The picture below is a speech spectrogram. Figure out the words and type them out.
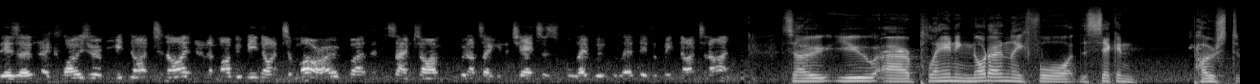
there's a, a closure at midnight tonight, and it might be midnight tomorrow. But at the same time, we're not taking the chances. We'll head, we'll head there for midnight tonight. So you are planning not only for the second post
